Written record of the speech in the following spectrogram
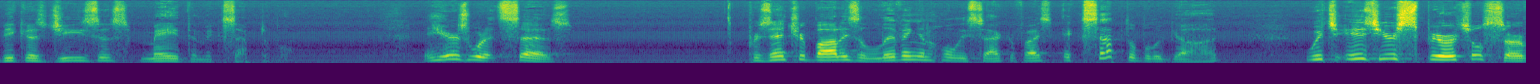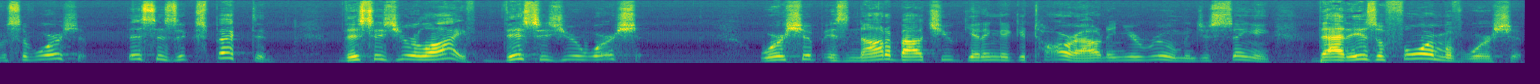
because Jesus made them acceptable. And here's what it says Present your bodies a living and holy sacrifice, acceptable to God, which is your spiritual service of worship. This is expected. This is your life. This is your worship. Worship is not about you getting a guitar out in your room and just singing. That is a form of worship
